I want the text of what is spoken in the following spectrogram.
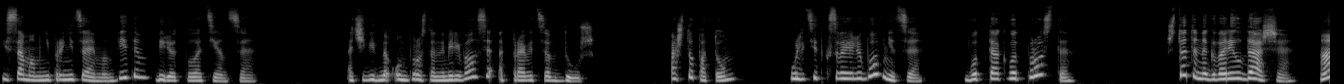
и самым непроницаемым видом берет полотенце. Очевидно, он просто намеревался отправиться в душ. А что потом? Улетит к своей любовнице? Вот так вот просто? Что ты наговорил Даше? А?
